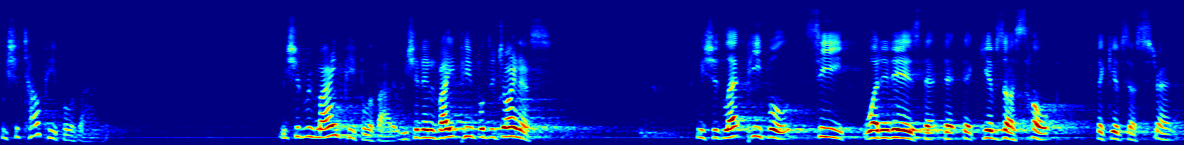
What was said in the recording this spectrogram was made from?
We should tell people about it. We should remind people about it. We should invite people to join us. We should let people see what it is that, that, that gives us hope, that gives us strength.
